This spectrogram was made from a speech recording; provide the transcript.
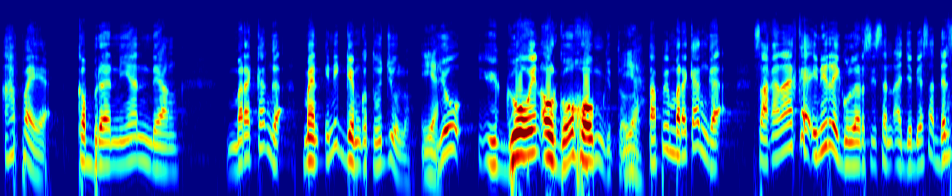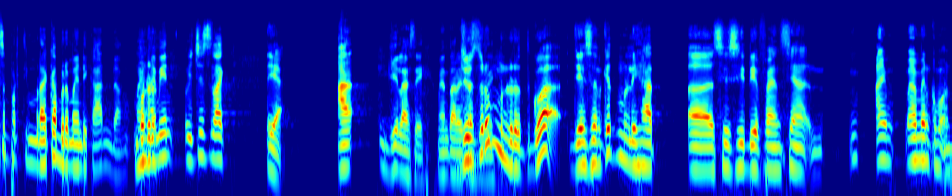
apa ya keberanian yang mereka nggak men ini game ketujuh loh. Iya. You you go in or go home gitu. loh. Iya. Tapi mereka nggak seakan-akan kayak ini regular season aja biasa dan seperti mereka bermain di kandang. I Menurut- mean which is like Iya. ah, gila sih mentalitas. Justru gue. menurut gua Jason Kidd melihat eh, sisi defense-nya I, I mean come on.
